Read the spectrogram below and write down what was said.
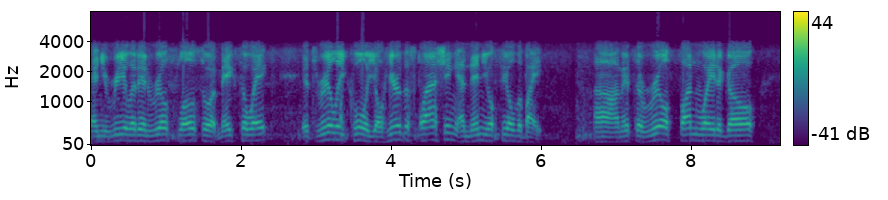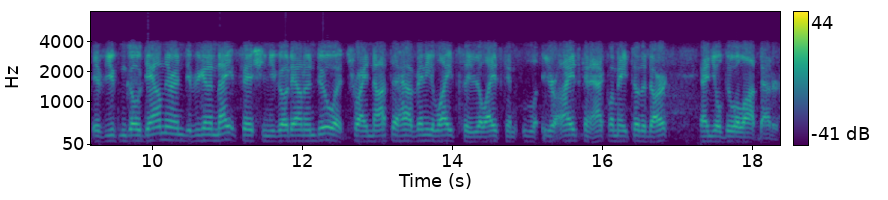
and you reel it in real slow so it makes a wake. It's really cool. You'll hear the splashing, and then you'll feel the bite. Um, it's a real fun way to go. If you can go down there and if you're going to night fish and you go down and do it, try not to have any lights so your lights can your eyes can acclimate to the dark, and you'll do a lot better.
